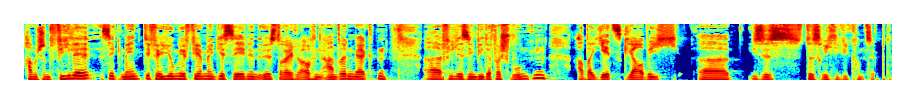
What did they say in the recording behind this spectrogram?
haben schon viele Segmente für junge Firmen gesehen, in Österreich, auch in anderen Märkten. Äh, viele sind wieder verschwunden, aber jetzt glaube ich, äh, ist es das richtige Konzept.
